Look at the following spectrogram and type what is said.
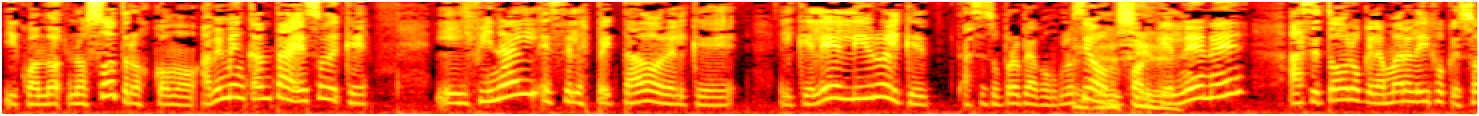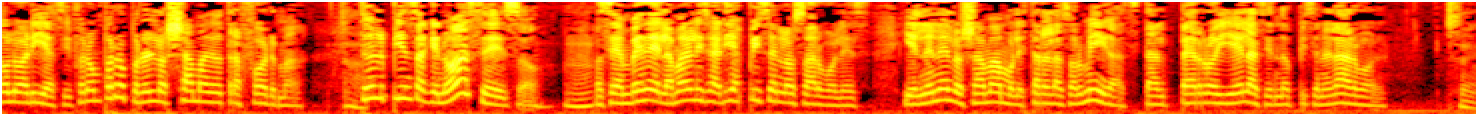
Y cuando nosotros, como, a mí me encanta eso de que el final es el espectador, el que, el que lee el libro, el que hace su propia conclusión, porque el nene hace todo lo que la Mara le dijo que solo haría si fuera un perro, pero él lo llama de otra forma. Entonces él piensa que no hace eso. Mm. O sea, en vez de la Mara le dice harías pis en los árboles, y el nene lo llama a molestar a las hormigas. Está el perro y él haciendo pis en el árbol. Sí.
